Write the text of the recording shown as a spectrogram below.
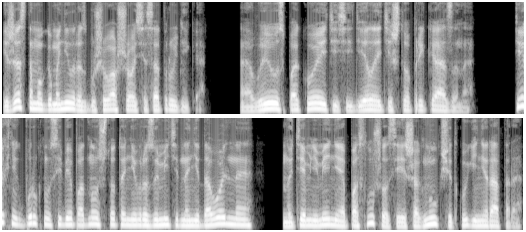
и жестом угомонил разбушевавшегося сотрудника. «А вы успокоитесь и делайте, что приказано». Техник буркнул себе под нос что-то невразумительно недовольное, но тем не менее послушался и шагнул к щитку генератора.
